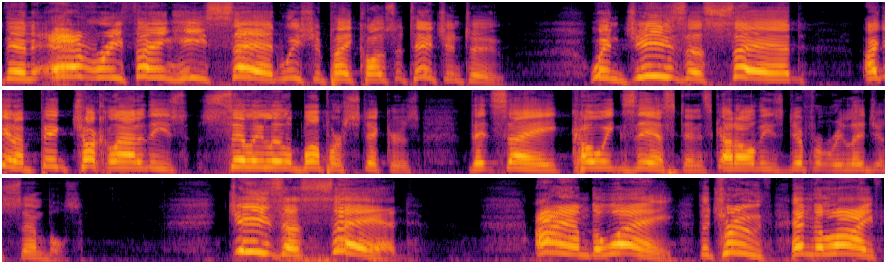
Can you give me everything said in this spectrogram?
then everything he said we should pay close attention to. When Jesus said, I get a big chuckle out of these silly little bumper stickers that say coexist, and it's got all these different religious symbols. Jesus said, I am the way, the truth, and the life.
